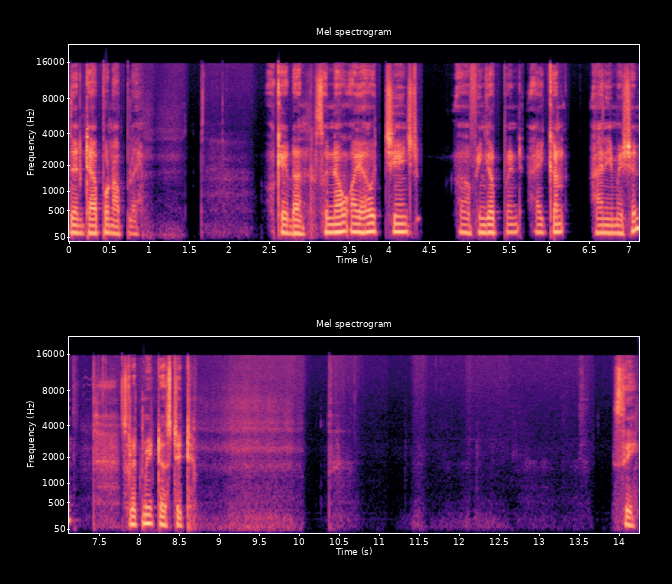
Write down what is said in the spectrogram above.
then tap on apply. Okay done. So now i have changed uh, fingerprint icon animation. So let me test it. See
